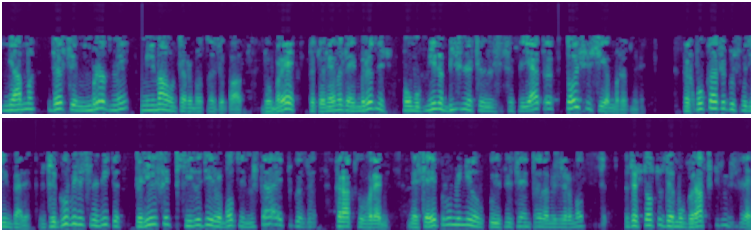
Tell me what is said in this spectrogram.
няма да се мръдне минималната работна заплата. Добре, като няма да я мръднеш, помогни на бизнеса да се съфията, той ще си я мръдне. Какво каза господин Белев? Загубили сме, вика, 30 000 работни места, ето за кратко време. Не се е променил коефициента на безработица, защото демографски мисля,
